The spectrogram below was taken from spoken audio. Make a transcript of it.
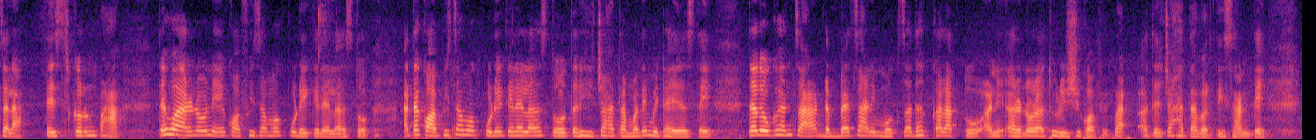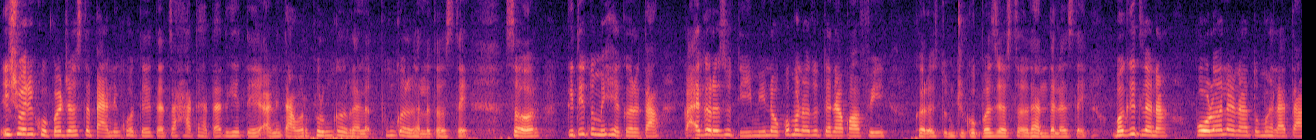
चला टेस्ट करून पहा. तेव्हा अर्णवने कॉफीचा मग पुढे केलेला असतो. आता कॉफीचा मग पुढे केलेला असतो तर हिच्या हातामध्ये मिठाई असते. त्या दोघांचा डब्याचा आणि मगचा धक्का लागतो आणि अर्णवला थोडीशी कॉफी पा त्याच्या हातावरती सांडते. ईश्वरी खूपच जास्त पॅनिक होते त्याचा हात हातात घेते आणि त्यावर फुंकर घालत फुंकर घालत असते. सर किती तुम्ही हे करता? काय गरज होती? मी नको म्हणत होते ना कॉफी. खरंच तुमची खूपच जास्त धांदल असते. बघितलं ना पोळलं ना तुम्हाला आता.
